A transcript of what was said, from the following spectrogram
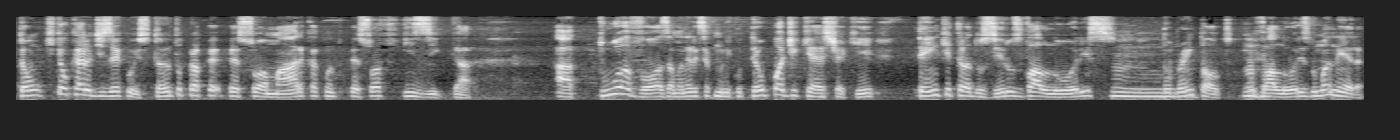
Então, o que, que eu quero dizer com isso? Tanto para pessoa marca quanto pessoa física. A tua voz, a maneira que você comunica o teu podcast aqui, tem que traduzir os valores do Brain Talks, Uhum. os valores do Maneira.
